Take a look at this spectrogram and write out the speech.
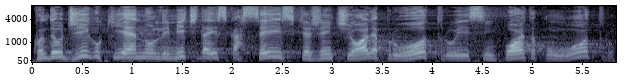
Quando eu digo que é no limite da escassez que a gente olha para o outro e se importa com o outro,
